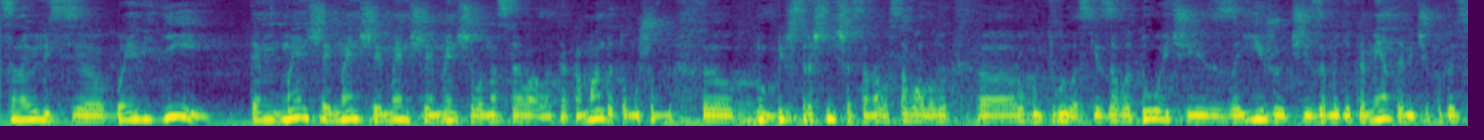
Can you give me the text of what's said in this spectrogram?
становились бойові дії, тим менше і менше і менше і менше вона ставала та команда, тому що е, ну, більш страшніше ставало, е, робити вилазки за водою, чи за їжею, чи за медикаментами, чи кудись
